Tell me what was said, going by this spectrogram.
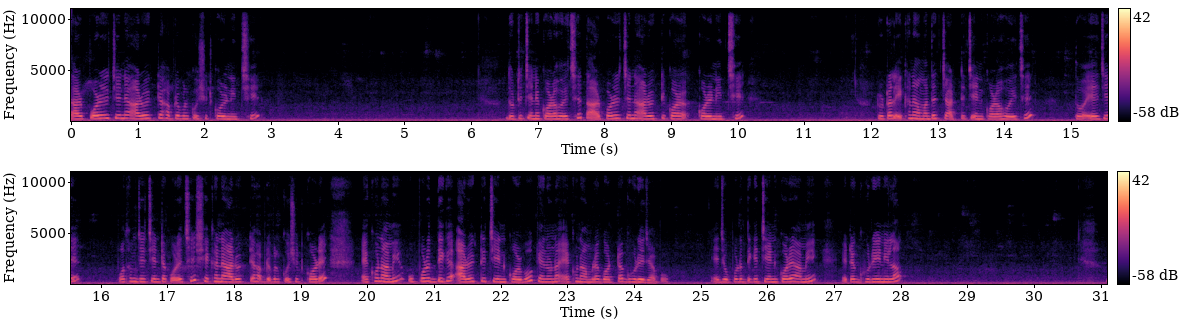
তারপরে চেনে আরও একটা হাফ ডাবল কোশিট করে নিচ্ছি। দুটি চেনে করা হয়েছে তারপরের চেনে আরও একটি করে নিচ্ছি। টোটাল এখানে আমাদের চারটে চেন করা হয়েছে। তো এই যে প্রথম যে চেনটা করেছি, সেখানে আরও একটি হাফ ডাবল কোশিট করে। এখন আমি উপরের দিকে আরও একটি চেন করব, কেননা এখন আমরা গড়টা ঘুরে যাব। এই যে উপরের দিকে চেন করে আমি এটা ঘুরিয়ে নিলাম।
